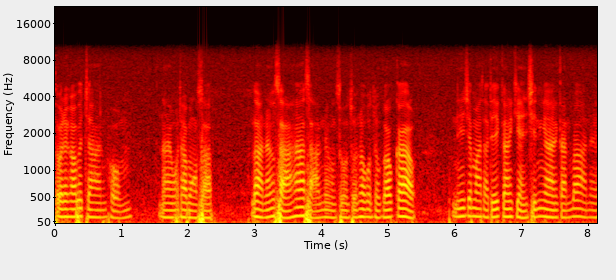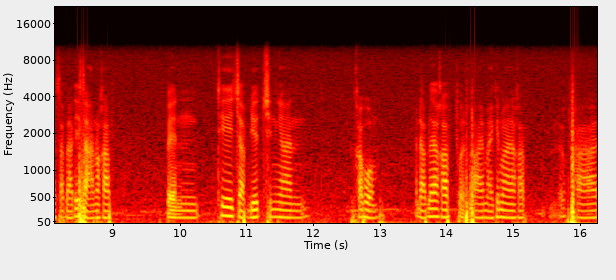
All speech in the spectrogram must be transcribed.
สวัสดีครับอาจารย์ ผมนายมุทาบองทรัพย์รหัสนักศึกษา 5 3 1 0 0 6 0 9 9นี้จะมาสาธิตการเขียนชิ้นงานการบ้านในสัปดาห์ที่ 3 นะครับ เป็นที่จับยึดชิ้นงานครับผม อันดับแรกครับ เปิดไฟล์ใหม่ขึ้นมานะครับพาร์ท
